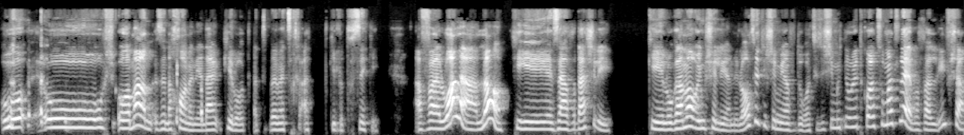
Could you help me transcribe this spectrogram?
הוא אמר, זה נכון, אני עדיין, כאילו, את באמת צריכה, את כאילו, תפסיקי. אבל וואלה, לא, כי זה העבודה שלי. כאילו, גם ההורים שלי, אני לא רציתי שהם יעבדו, רציתי שהם ייתנו לי את כל התשומת לב, אבל אי אפשר.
